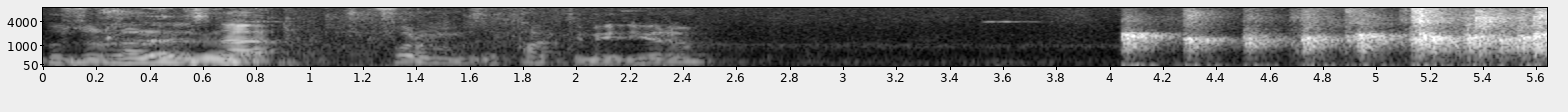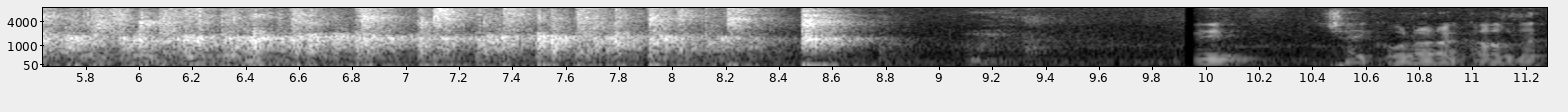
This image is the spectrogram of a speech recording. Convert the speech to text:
Huzurlarınızda formumuzu takdim ediyorum. Bir Çek olarak aldık.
